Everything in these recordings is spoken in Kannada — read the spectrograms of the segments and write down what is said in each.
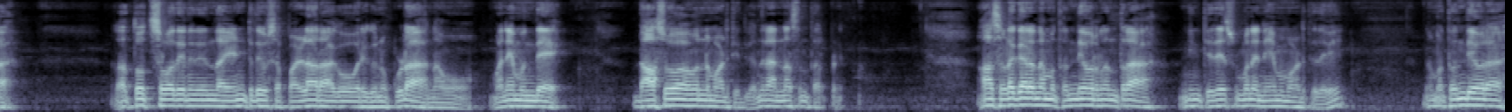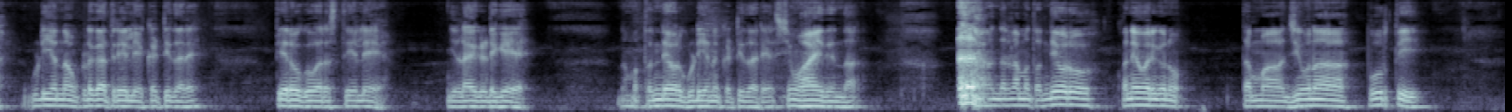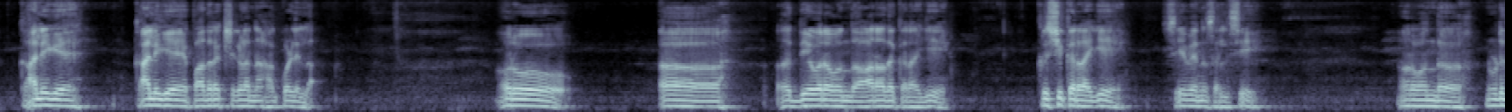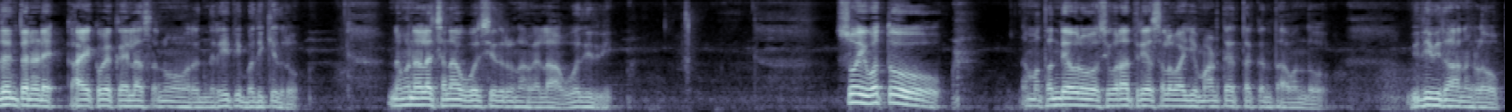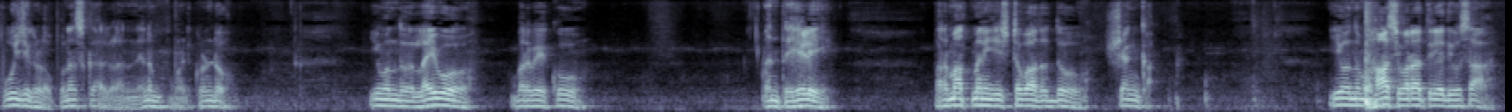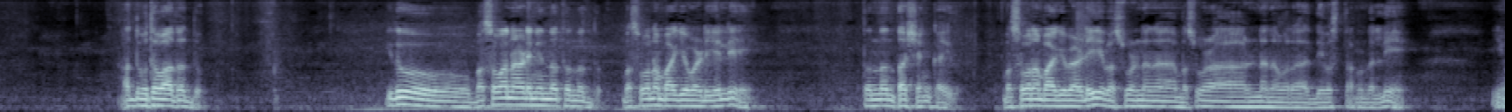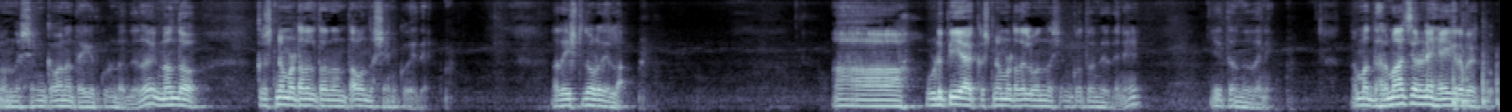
ರಥೋತ್ಸವ ದಿನದಿಂದ ಎಂಟು ದಿವಸ ಪಳ್ಳಾರ ಆಗುವವರೆಗೂ ಕೂಡ ನಾವು ಮನೆ ಮುಂದೆ ದಾಸೋಹವನ್ನು ಮಾಡ್ತಿದ್ವಿ, ಅಂದರೆ ಅನ್ನ ಸಂತರ್ಪಣೆ. ಆ ಸಡಗರ ನಮ್ಮ ತಂದೆಯವರ ನಂತರ ನಿಂತಿದೆ, ಸುಮ್ಮನೆ ನೇಮ ಮಾಡ್ತಿದ್ದೀವಿ. ನಮ್ಮ ತಂದೆಯವರ ಗುಡಿಯನ್ನು ಉಕ್ಕಡಗಾತ್ರಿಯಲ್ಲಿ ಕಟ್ಟಿದ್ದಾರೆ. ತೇರೋಗುವ ರಸ್ತೆಯಲ್ಲಿ ಗಿಡಗಡೆಗೆ ನಮ್ಮ ತಂದೆಯವರ ಗುಡಿಯನ್ನು ಕಟ್ಟಿದ್ದಾರೆ ಸಿಂಹಾಯದಿಂದ. ಅಂದರೆ ನಮ್ಮ ತಂದೆಯವರು ಕೊನೆಯವರೆಗೂ ತಮ್ಮ ಜೀವನ ಪೂರ್ತಿ ಕಾಲಿಗೆ ಕಾಲಿಗೆ ಪಾದರಕ್ಷೆಗಳನ್ನು ಹಾಕ್ಕೊಳ್ಳಿಲ್ಲ ಅವರು ದೇವರ ಒಂದು ಆರಾಧಕರಾಗಿ, ಕೃಷಿಕರಾಗಿ ಸೇವೆಯನ್ನು ಸಲ್ಲಿಸಿ, ಅವರ ಒಂದು ನುಡಿದಂತೆ ನಡೆ ಕಾಯಕವೇ ಕೈಲಾಸ ಅನ್ನುವ ಒಂದು ರೀತಿ ಬದುಕಿದರು. ನಮ್ಮನ್ನೆಲ್ಲ ಚೆನ್ನಾಗಿ ಓದಿಸಿದ್ರು, ನಾವೆಲ್ಲ ಓದಿದ್ವಿ. ಸೊ ಇವತ್ತು ನಮ್ಮ ತಂದೆಯವರು ಶಿವರಾತ್ರಿಯ ಸಲುವಾಗಿ ಮಾಡ್ತಾ ಇರ್ತಕ್ಕಂಥ ಒಂದು ವಿಧಿವಿಧಾನಗಳು, ಪೂಜೆಗಳು, ಪುನಸ್ಕಾರಗಳನ್ನು ನೆನಪು ಮಾಡಿಕೊಂಡು ಈ ಒಂದು ಲೈವ್ ಬರಬೇಕು ಅಂತ ಹೇಳಿ ಪರಮಾತ್ಮನಿಗೆ ಇಷ್ಟವಾದದ್ದು ಶಂಕ ಈ ಒಂದು ಮಹಾಶಿವರಾತ್ರಿಯ ದಿವಸ ಅದ್ಭುತವಾದದ್ದು. ಇದು ಬಸವನಾಡಿನಿಂದ ತಂದದ್ದು. ಬಸವನ ಬಾಗೇವಾಡಿಯಲ್ಲಿ ತಂದಂಥ ಶಂಕ ಇದು. ಬಸವನ ಬಾಗೇವಾಡಿ ಬಸವಣ್ಣನ, ಬಸವಣ್ಣನವರ ದೇವಸ್ಥಾನದಲ್ಲಿ ಈ ಒಂದು ಶಂಖವನ್ನು ತೆಗೆದುಕೊಂಡದ್ದು. ಇನ್ನೊಂದು ಕೃಷ್ಣ ಮಠದಲ್ಲಿ ತಂದಂಥ ಒಂದು ಶಂಕು ಇದೆ. ಅದು ಇಷ್ಟು ದೊಡ್ಡದಿಲ್ಲ. ಉಡುಪಿಯ ಕೃಷ್ಣ ಮಠದಲ್ಲಿ ಒಂದು ಶಂಕು ತಂದಿದ್ದೀನಿ. ಈ ತಂದಿದ್ದೀನಿ. ನಮ್ಮ ಧರ್ಮಾಚರಣೆ ಹೇಗಿರಬೇಕು?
